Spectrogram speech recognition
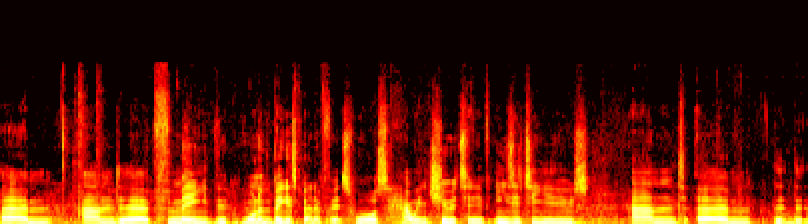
um, and uh, for me, the, one of the biggest benefits was how intuitive, easy to use, and um, the, the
